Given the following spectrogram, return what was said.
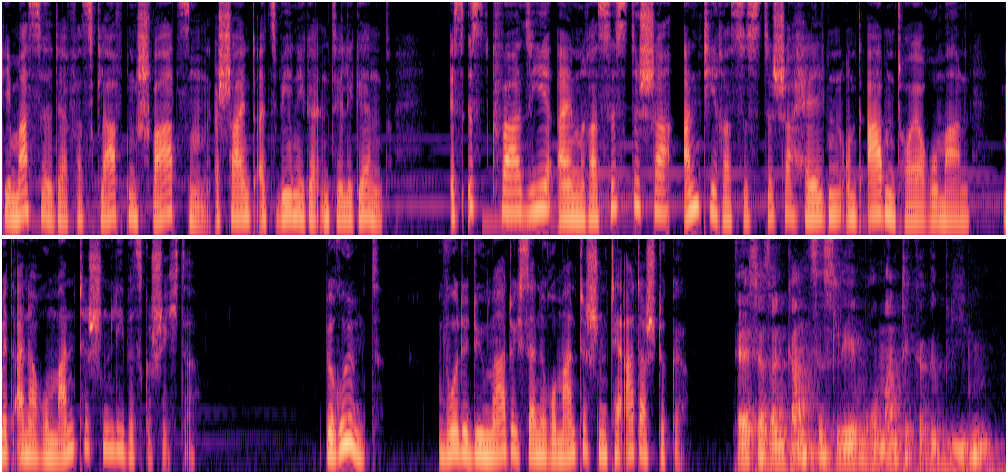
Die Masse der versklavten Schwarzen erscheint als weniger intelligent. Es ist quasi ein rassistischer, antirassistischer Helden- und Abenteuerroman mit einer romantischen Liebesgeschichte. Berühmt wurde Dumas durch seine romantischen Theaterstücke. Er ist ja sein ganzes Leben Romantiker geblieben.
